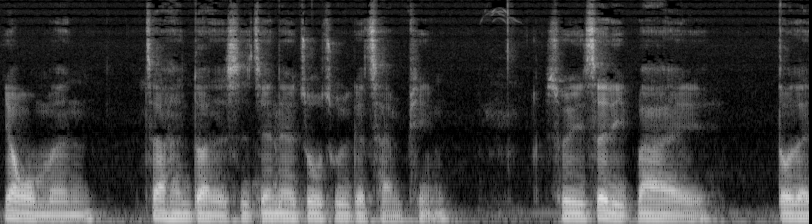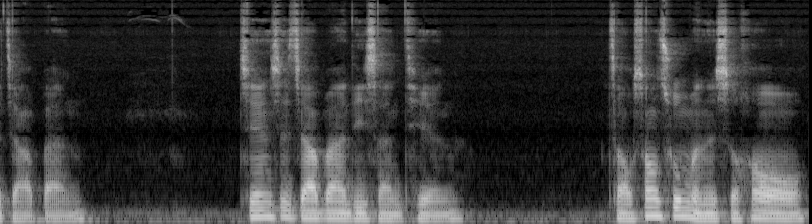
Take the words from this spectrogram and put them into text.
要我们在很短的时间内做出一个产品，所以这礼拜都在加班。今天是加班的第三天。早上出门的时候，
